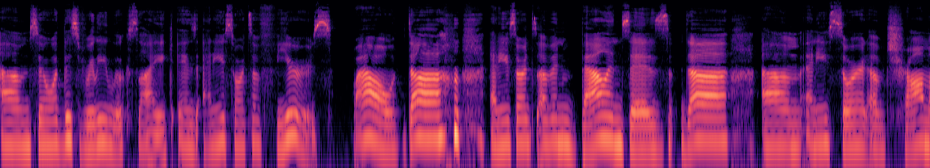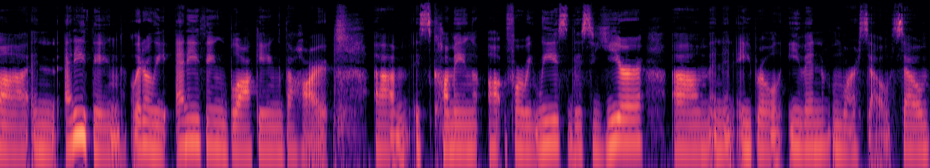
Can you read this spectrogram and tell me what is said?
Um, so, what this really looks like is any sorts of fears Wow, duh. any sorts of imbalances, duh. Um, any sort of trauma and anything, literally anything blocking the heart um, is coming up for release this year um, and in April, even more so. So,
